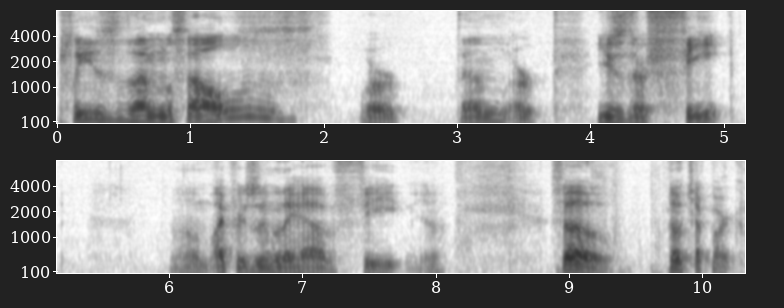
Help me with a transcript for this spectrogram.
please themselves or them or use their feet. Um, I presume they have feet. Yeah. So, no check mark.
